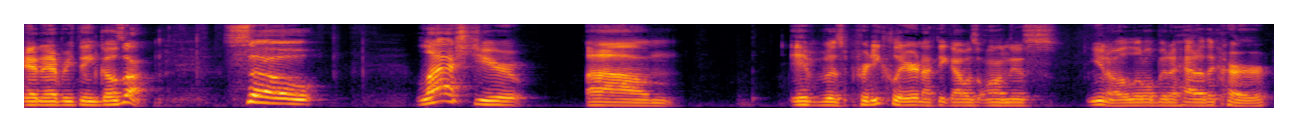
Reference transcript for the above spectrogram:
and everything goes on. So last year, um, it was pretty clear, and I think I was on this, you know, a little bit ahead of the curve.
